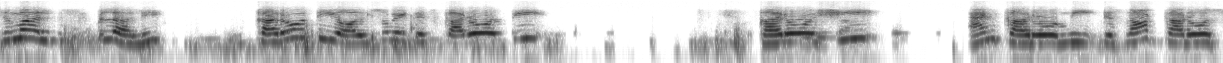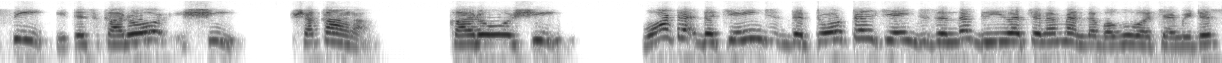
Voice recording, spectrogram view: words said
सिमिलर्लि करोति आल्सो इट् इस् करोति, करोषि एण्ड् करोमि। इट् इस् नाट् करोसि इट् इस् करोषि, शकार। करोषि। What the change the total change is in the द्विवचनम् एण्ड् द बहुवचनम्? इट् इस्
